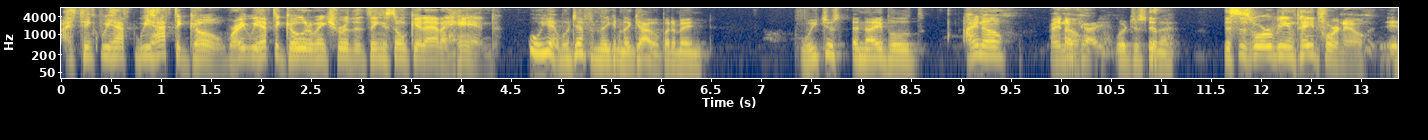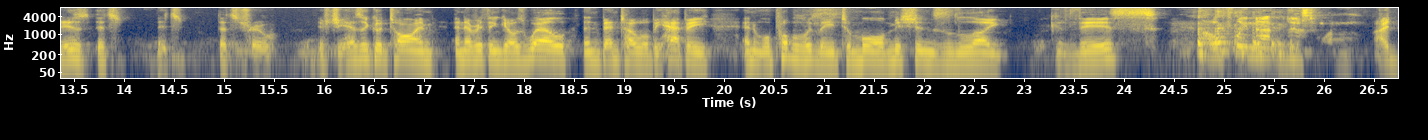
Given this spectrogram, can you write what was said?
I think we have we have to go right. We have to go to make sure that things don't get out of hand. Well, yeah, we're definitely going to go, but I mean, we just enabled. I know. I know. Okay, we're just gonna. This is what we're being paid for now. It is. It's. It's. That's true. If she has a good time and everything goes well, then Bento will be happy, and it will probably lead to more missions like this. Hopefully not this one. I,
